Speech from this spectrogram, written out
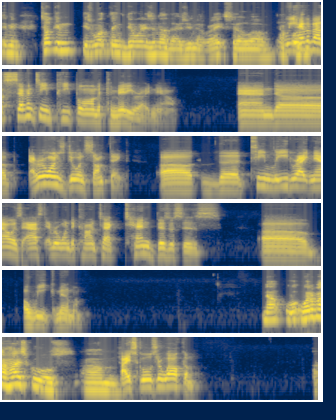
I mean, talking is one thing, doing is another, as you know, right? So um, we have about 17 people on the committee right now, and uh, everyone's doing something. Uh, the team lead right now has asked everyone to contact 10 businesses uh, a week minimum. Now, what about high schools? Um, high schools are welcome. Uh,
